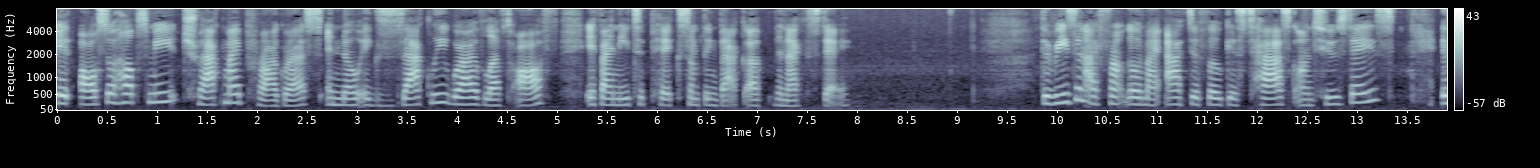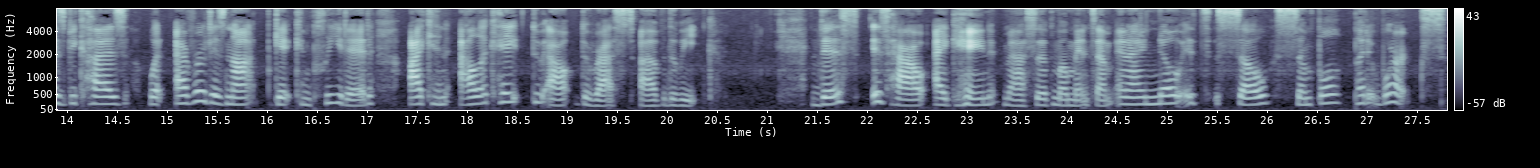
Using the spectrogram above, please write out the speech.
It also helps me track my progress and know exactly where I've left off if I need to pick something back up the next day. The reason I front load my active focus task on Tuesdays is because whatever does not get completed, I can allocate throughout the rest of the week. This is how I gain massive momentum. And I know it's so simple, but it works.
